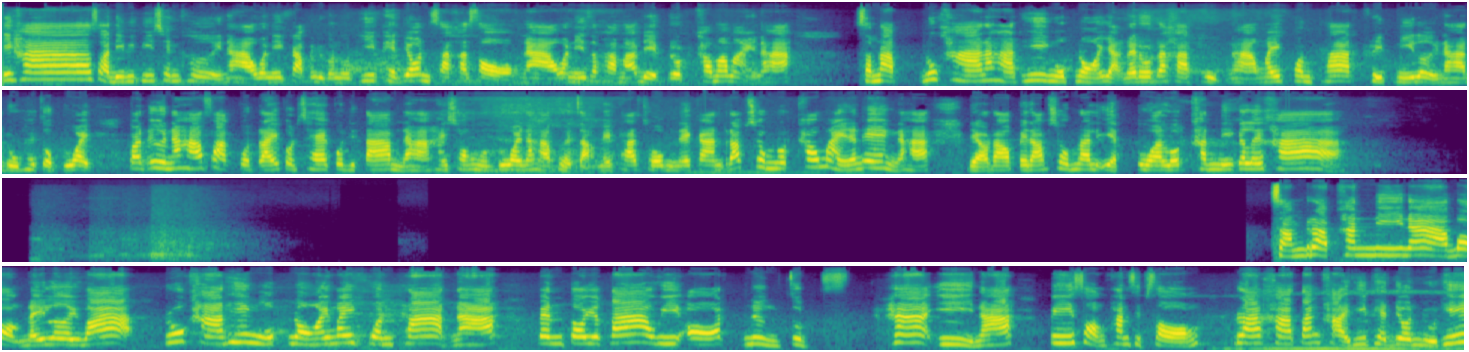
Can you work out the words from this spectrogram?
สวัสดีค่ะ สวัสดีพี่ๆเช่นเคยนะคะ วันนี้กลับมาอยู่กับนุชที่เพชรยนต์สาขาสองนะคะ วันนี้จะพามาอัปเดตรถเข้ามาใหม่นะคะสำหรับลูกค้านะคะที่งบน้อยอยากได้รถราคาถูกนะคะ ไม่ควรพลาดคลิปนี้เลยนะคะ ดูให้จบด้วย ก่อนอื่นนะคะ ฝากกดไลค์กดแชร์กดติดตามนะคะ ให้ช่องนุชด้วยนะคะเผื่อจะไม่พลาดชมในการรับชมรถเข้าใหม่นั่นเองนะคะ เดี๋ยวเราไปรับชมรายละเอียดตัวรถคันนี้กันเลยค่ะ สำหรับคันนี้นะคะบอกได้เลยว่าลูกค้าที่งบน้อยไม่ควรพลาดนะคะเป็น Toyota v ีออส 1.5e นะคะปี 2012 ราคาตั้งขายที่เพชรยนต์อยู่ที่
